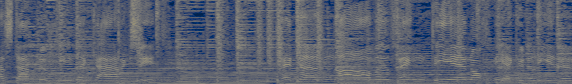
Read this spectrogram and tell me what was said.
als dat hem in de kerk zit. En een oude vent die je nog meer kunnen leren.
